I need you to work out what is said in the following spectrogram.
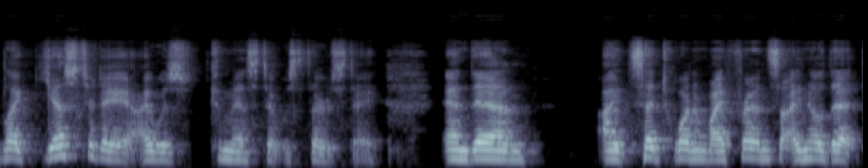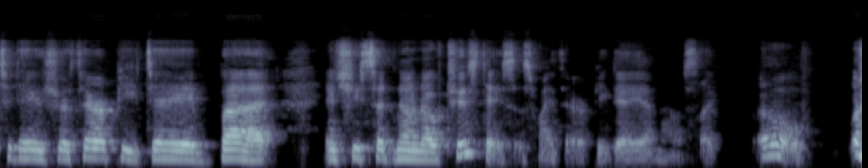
like yesterday, I was convinced it was Thursday. And then I said to one of my friends, I know that today is your therapy day, but, and she said, no, no, Tuesdays is my therapy day. And I was like, oh,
